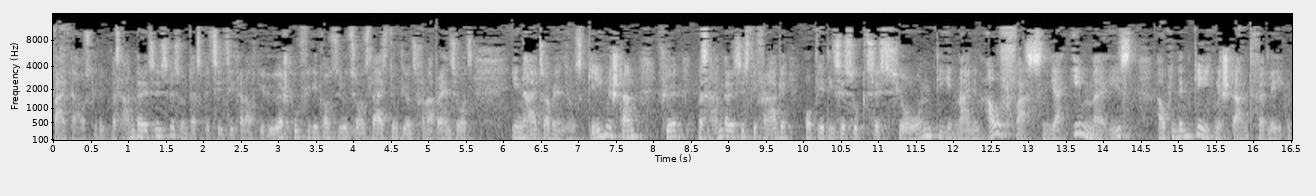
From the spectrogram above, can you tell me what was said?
weiter ausgedrückt. Was anderes ist es, und das bezieht sich dann auf die höherstufige Konstitutionsleistung, die uns von Apprehensionsinhalt zu Apprehentionsgegenstand führt. Was anderes ist die Frage, ob wir diese Sukzession, die in meinem Auffassen ja immer ist, auch in den Gegenstand verlegen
